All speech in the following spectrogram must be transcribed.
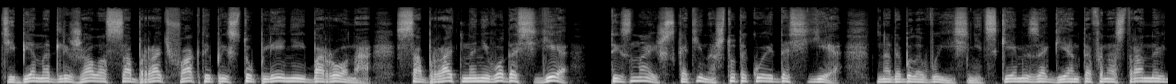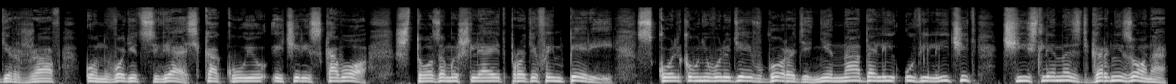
Тебе надлежало собрать факты преступлений барона, собрать на него досье, ты знаешь, скотина, что такое досье. Надо было выяснить, с кем из агентов иностранных держав он вводит связь, какую и через кого, что замышляет против империи, сколько у него людей в городе, не надо ли увеличить численность гарнизона,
